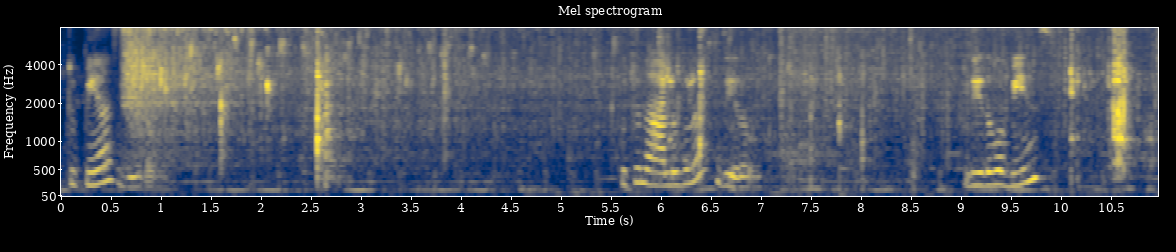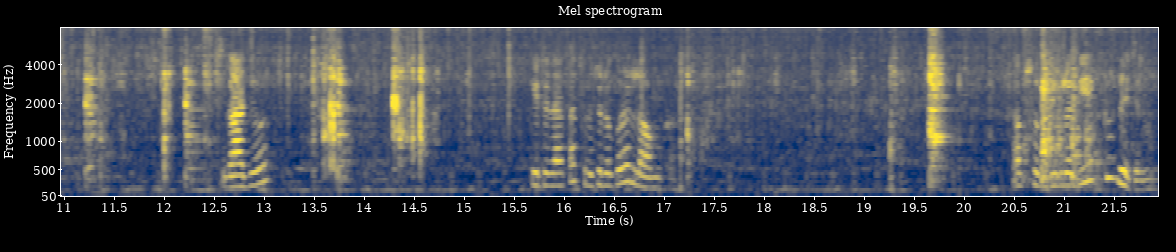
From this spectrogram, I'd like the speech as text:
একটু পেঁয়াজ দিয়ে দেবো। কুচুনো আলুগুলো দিয়ে দেবো। দিয়ে দেবো বিনস, গাজর। কেটে রাখা, ছোটো ছোটো করে লঙ্কা। সব সবজিগুলো দিয়ে একটু ভেজে নেব।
